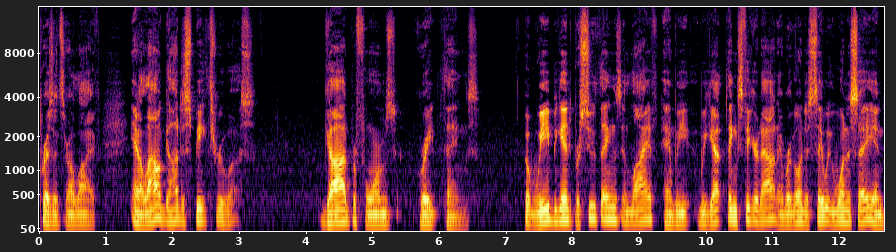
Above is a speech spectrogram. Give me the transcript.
presence in our life and allow God to speak through us, God performs great things. But we begin to pursue things in life and we, we got things figured out and we're going to say what we want to say and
